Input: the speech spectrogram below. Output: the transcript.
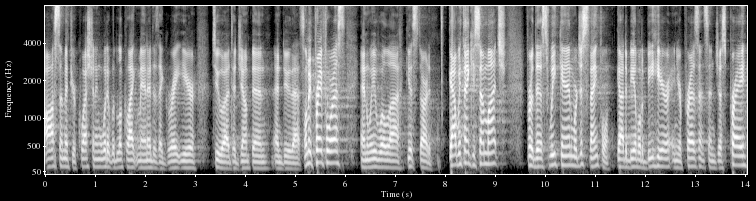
awesome. If you're questioning what it would look like, man, it is a great year to, uh, to jump in and do that. So let me pray for us, and we will uh, get started. God, we thank you so much for this weekend. We're just thankful, God, to be able to be here in your presence and just pray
